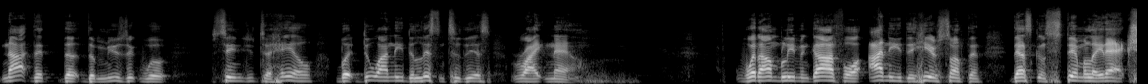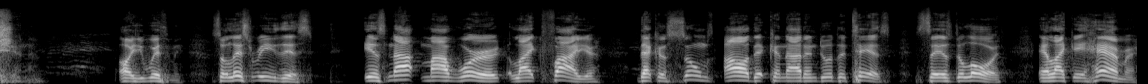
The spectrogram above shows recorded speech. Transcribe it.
Not that the, the music will send you to hell, but do I need to listen to this right now? What I'm believing God for, I need to hear something that's going to stimulate action. Are you with me? So let's read this. Is not my word like fire that consumes all that cannot endure the test, says the Lord, and like a hammer.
